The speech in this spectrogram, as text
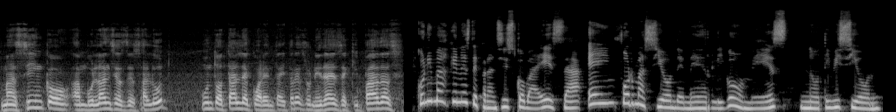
más 5 ambulancias de salud, un total de 43 unidades equipadas. Con imágenes de Francisco Baeza e información de Merly Gómez, Notivisión.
